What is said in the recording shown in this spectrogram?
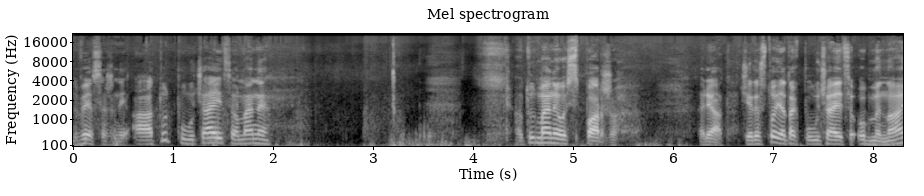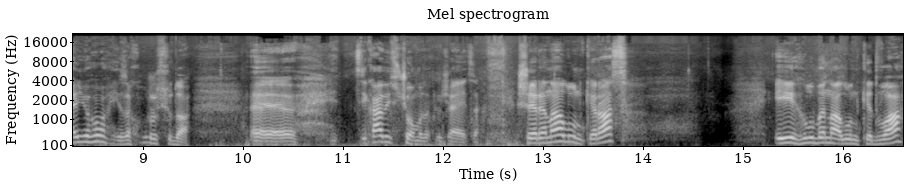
висаджений. А тут виходить у мене. А тут в мене ось спаржа. Ряд. Через то я так виходить, обминаю його і заходжу сюди. Е, цікавість в чому заключається? Ширина лунки раз. І глибина лунки два.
